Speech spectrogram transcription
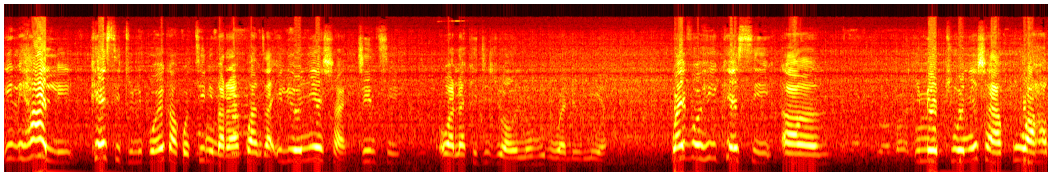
ili hali kesi tulipoweka kotini mara ya kwanza ilionyesha jinsi wanakijiji wa Unuhuru waliumia. Kwa hivyo hii kesi um, imetuonyesha ya kuwa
